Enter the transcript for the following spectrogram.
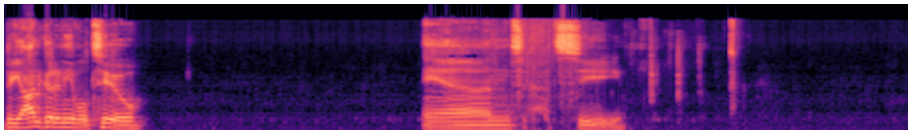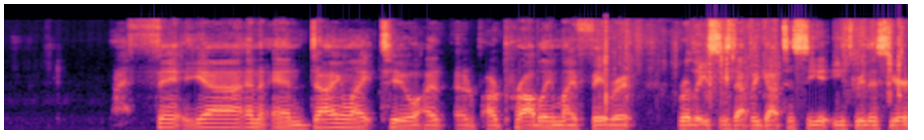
Beyond Good and Evil Two, and let's see. Think yeah, and and Dying Light Two are, are, probably my favorite releases that we got to see at E3 this year.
